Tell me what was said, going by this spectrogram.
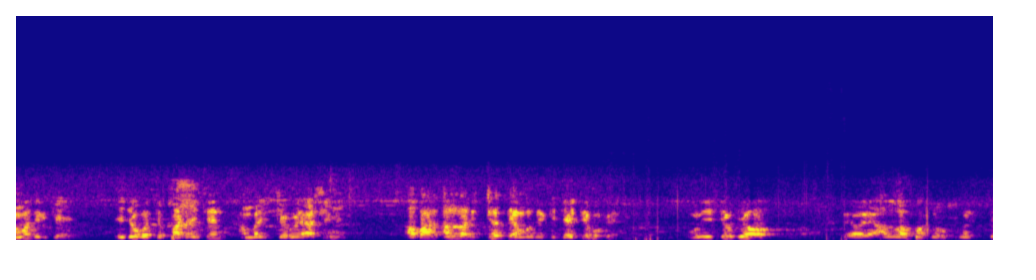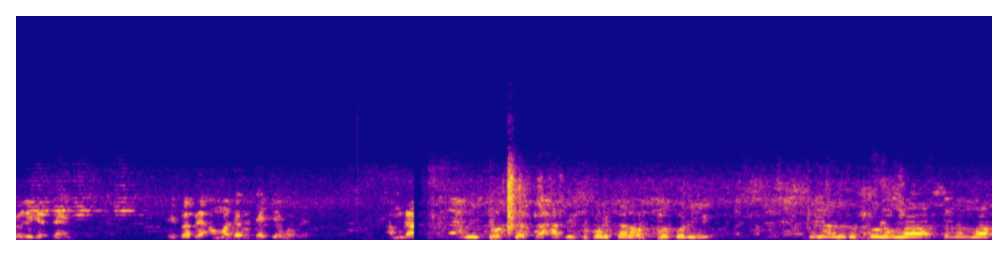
আমাদেরকে এই জগতে পাঠাইছেন, আমরা ইচ্ছে করে আসিনি। আবার আল্লাহর ইচ্ছাতে আমাদেরকে যাইতে হবে। উনি যদিও আল্লাহ পাকের হুকুমে চলে গেছেন এইভাবে আমাদেরও যাইতে হবে আমরা আমি ছোট্ট একটা হাদিস পড়ে তার অর্থ করি জনাব রসুল্লাহ সাল্লাহ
